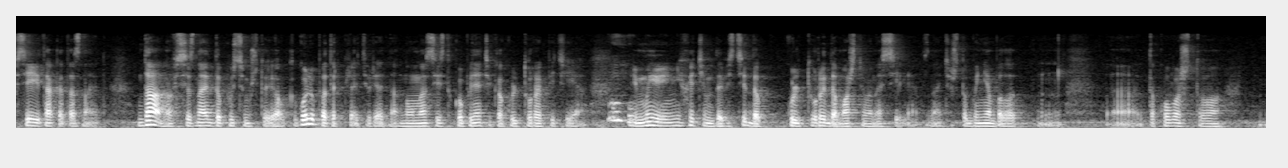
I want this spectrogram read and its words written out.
все и так это знают. Да, но все знают, допустим, что и алкоголь употреблять вредно, но у нас есть такое понятие, как культура питья. Угу. И мы не хотим довести до культуры домашнего насилия, знаете, чтобы не было э, такого, что э,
